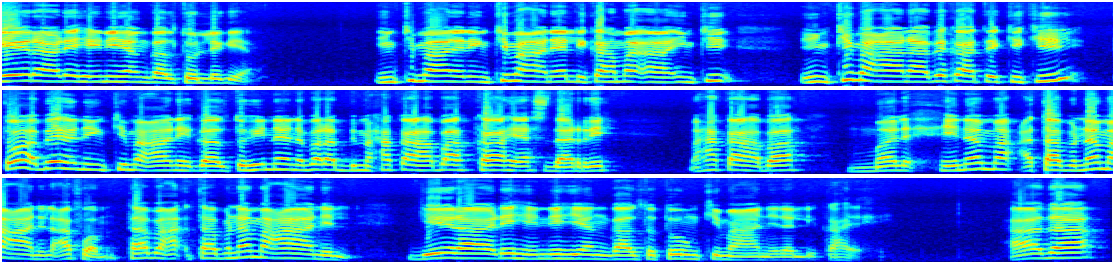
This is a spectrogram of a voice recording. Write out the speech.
geeraadhe henihan galtollegeya inki macaanel inki macaane alli kahma inki inki macaanaabe kaatekkiki to abehan inki macaaneh galto hinanaba rabbi maxa kaahaba kaaheyas darre maxa kaahaba malxina tabna macaanel cafwan tabna macaanel geeraadhe henehyan galto tonki macaanel alli kahyahe هذا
